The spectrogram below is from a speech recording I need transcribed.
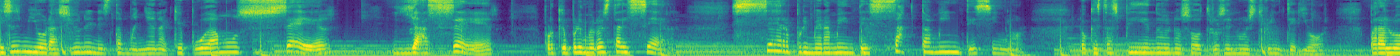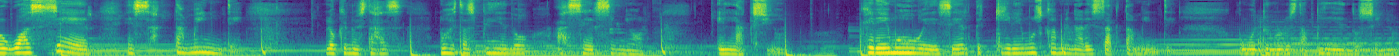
Esa es mi oración en esta mañana, que podamos ser y hacer, porque primero está el ser ser primeramente exactamente, Señor, lo que estás pidiendo de nosotros en nuestro interior, para luego hacer exactamente lo que nos estás, nos estás pidiendo hacer, Señor, en la acción. Queremos obedecerte, queremos caminar exactamente como tú nos lo estás pidiendo, Señor.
